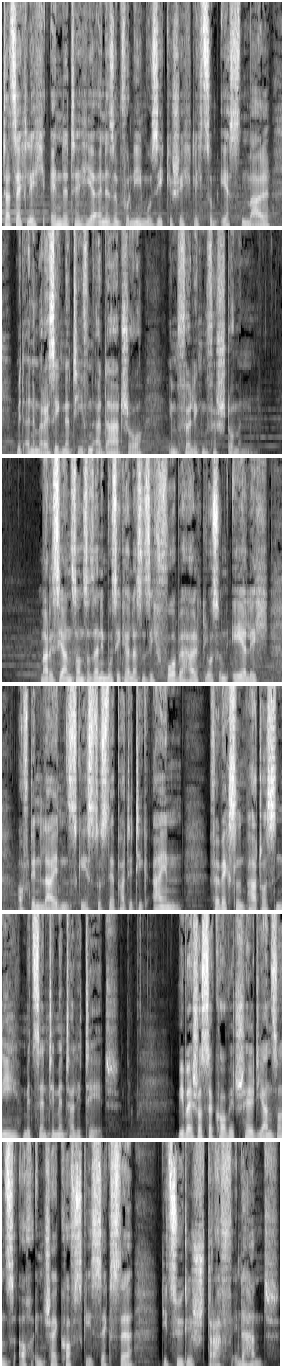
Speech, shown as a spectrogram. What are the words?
Tatsächlich endete hier eine Symphonie musikgeschichtlich zum ersten Mal mit einem resignativen Adagio im völligen Verstummen. Maris Jansons und seine Musiker lassen sich vorbehaltlos und ehrlich auf den Leidensgestus der Pathetik ein, verwechseln Pathos nie mit Sentimentalität. Wie bei Schostakowitsch hält Jansons auch in Tschaikowskis Sechster die Zügel straff in der Hand,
